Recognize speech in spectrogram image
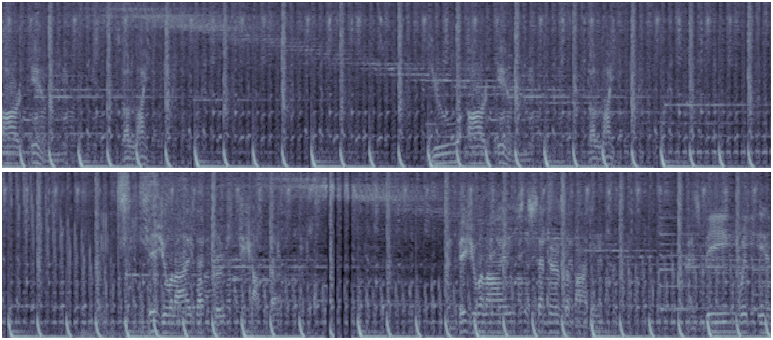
are in the light. You are in the light. Visualize that first the center of the body as being within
